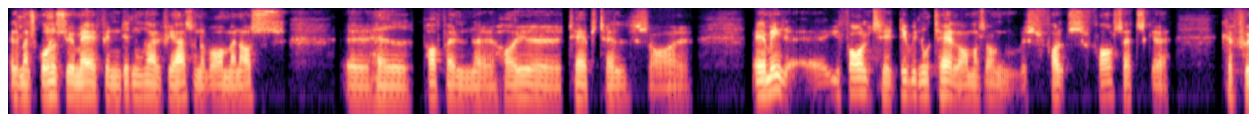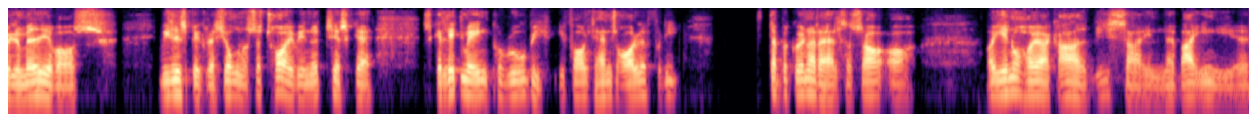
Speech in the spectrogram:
Eller man skulle undersøge mafien i 1970'erne, hvor man også øh, havde påfaldende høje øh, tabstal. Så, øh, men jeg mener, i forhold til det, vi nu taler om, og sådan, hvis folk fortsat skal, kan følge med i vores vilde spekulationer, så tror jeg, vi er nødt til at skal, skal lidt mere ind på Ruby i forhold til hans rolle, fordi der begynder der altså så at, og i endnu højere grad vise sig en uh, vej ind i uh,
